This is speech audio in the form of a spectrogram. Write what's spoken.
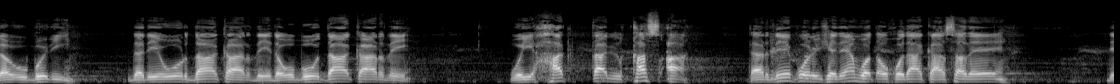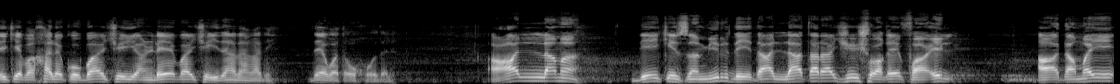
د اوبه دی د دې اور دا کار دی د اوبو دا کار دی وی حتی القصعه تر دې پورې چې دیم وته خدا کاسه دی دې کې به خلک وباچي انډې باچي دا دغه دی دی وته وخودل علمه دې کې ضمیر دی دا الله تراجی شو غی فاعل آدمه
